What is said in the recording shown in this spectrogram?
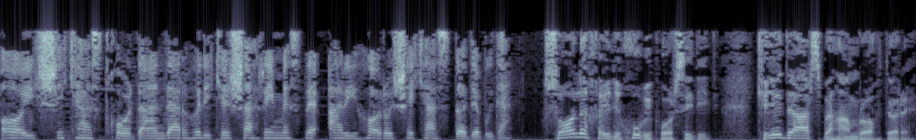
آی شکست خوردن در حالی که شهری مثل عریها رو شکست داده بودن؟ سوال خیلی خوبی پرسیدید که یه درس به همراه داره.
